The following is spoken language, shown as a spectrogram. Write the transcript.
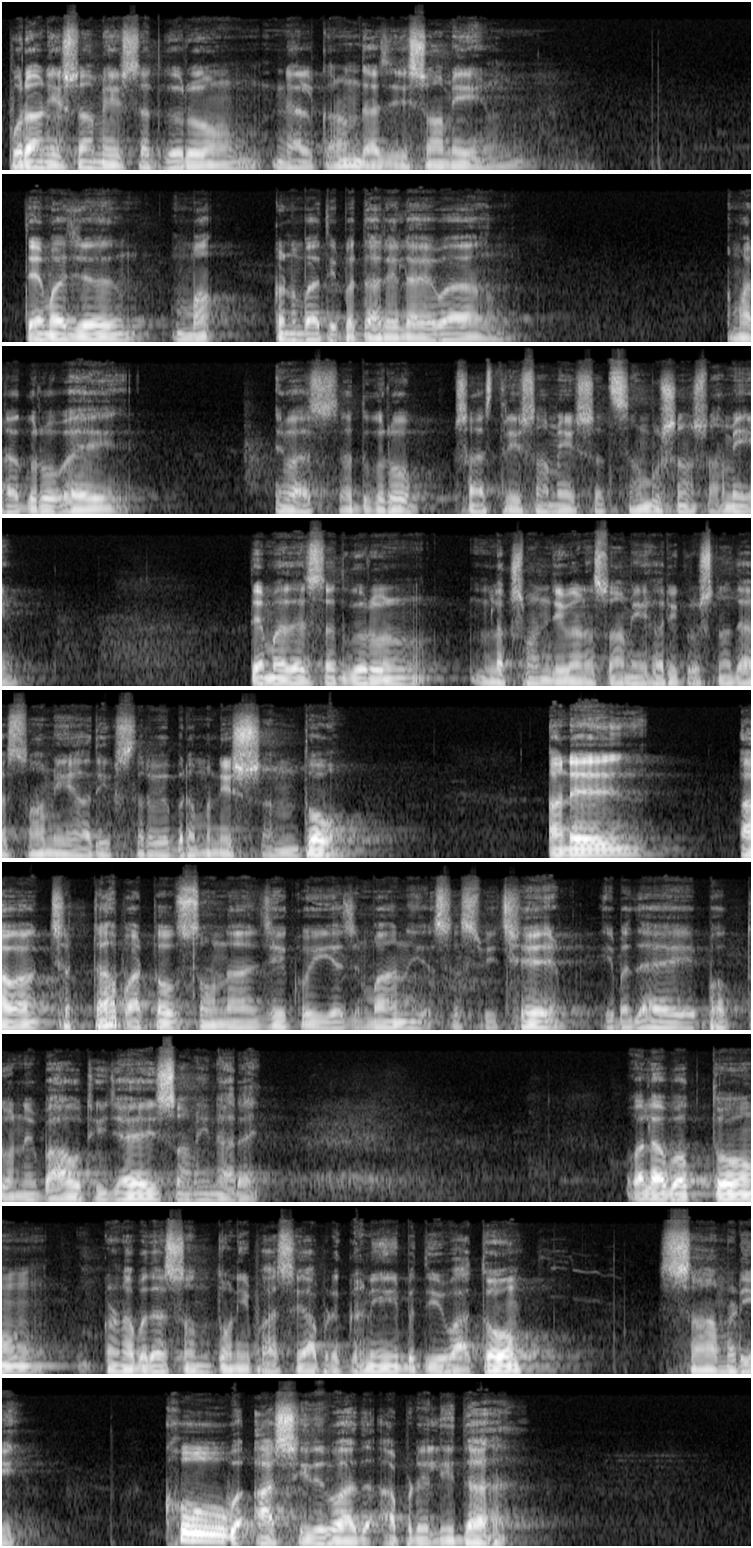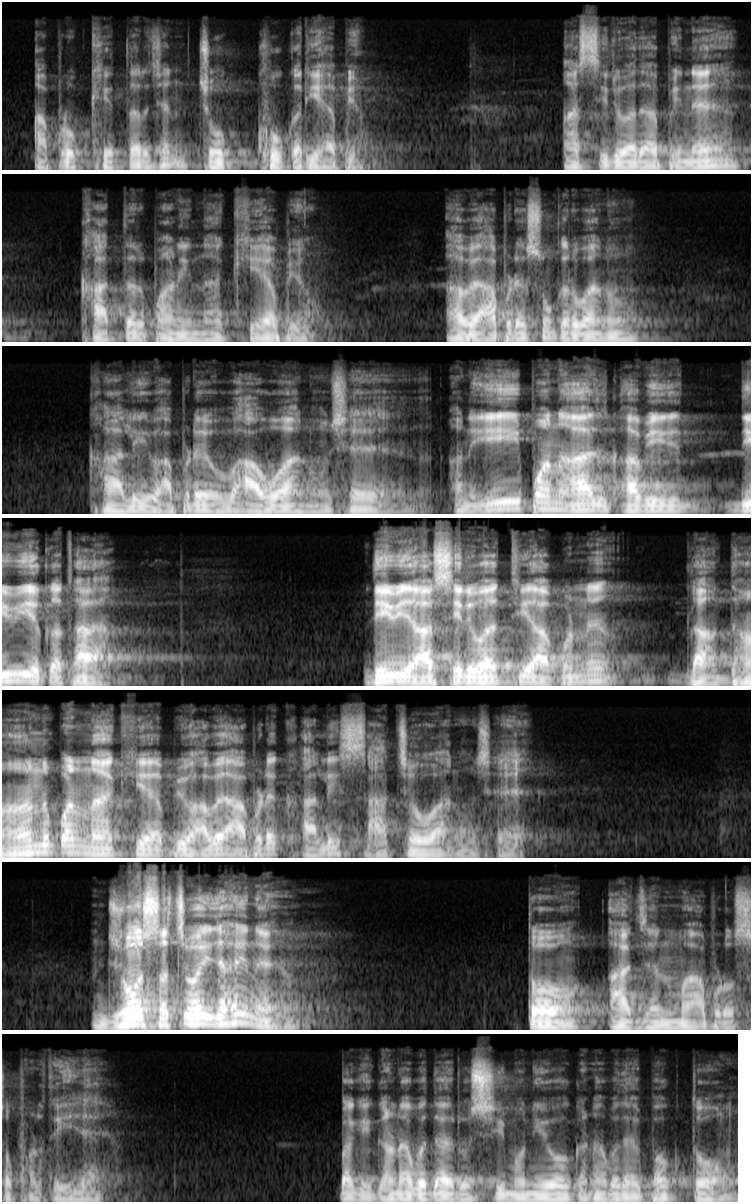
પુરાણી સ્વામી સદગુરુ ન્યાલકરણદાસજી સ્વામી તેમજ કણબાથી પધારેલા એવા અમારા ગુરુભાઈ એવા સદગુરુ શાસ્ત્રી સ્વામી સત્સંભૂષણ સ્વામી તેમજ સદગુરુ લક્ષ્મણજીવન સ્વામી, હરિકૃષ્ણદાસ સ્વામી આદિ સર્વે બ્રહ્મની સંતો અને આવા છઠ્ઠા પાટોત્સવના જે કોઈ યજમાન યશસ્વી છે, એ બધાએ ભક્તોને ભાવથી જય સ્વામિનારાયણ. વાલા ભક્તો, ઘણા બધા સંતોની પાસે આપણે ઘણી બધી વાતો સાંભળી. ખૂબ આશીર્વાદ આપણે લીધા. આપણું ખેતર છે ને ચોખ્ખું કરી આપ્યું. આશીર્વાદ આપીને ખાતર પાણી નાખી આપ્યું. હવે આપણે શું કરવાનું? ખાલી આપણે વાવવાનું છે. અને એ પણ આજ આવી દિવ્ય કથા, દિવ્ય આશીર્વાદથી આપણને ધાન પણ નાખી આપ્યું. હવે આપણે ખાલી સાચવવાનું છે. જો સચવાઈ જાય ને, તો આ જન્મ આપણો સફળ થઈ જાય. બાકી ઘણા બધા ઋષિ મુનિઓ, ઘણા બધા ભક્તો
